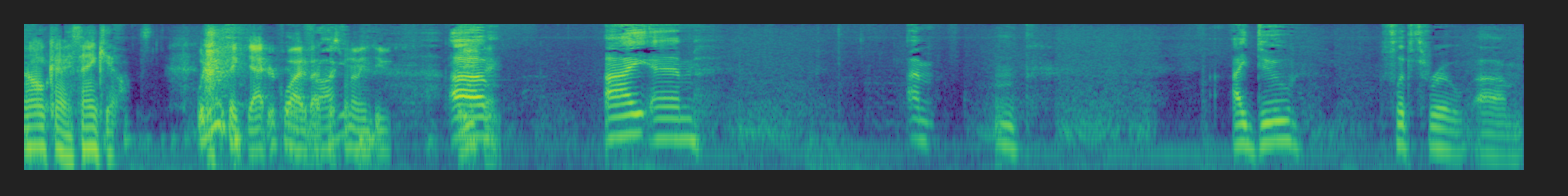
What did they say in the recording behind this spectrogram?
Okay, thank you. What do you think, Dad? You're quiet about this one. I mean, do what Um, do you think? I am. I'm. mm. I do flip through um,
